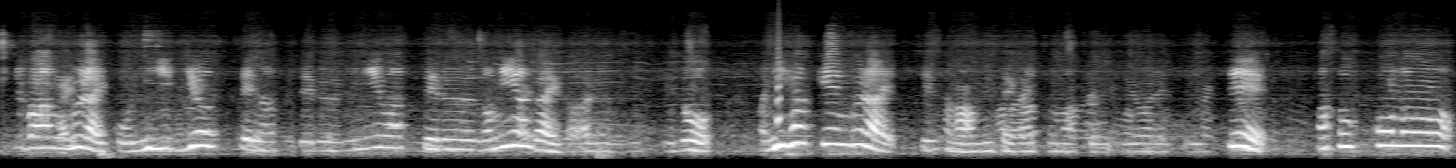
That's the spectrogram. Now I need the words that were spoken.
一番ぐらいこうにぎゅってなってるにぎわってる飲み屋街があるんですけど200軒ぐらい小さなお店が集まってると言われていて、まあ、そこの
